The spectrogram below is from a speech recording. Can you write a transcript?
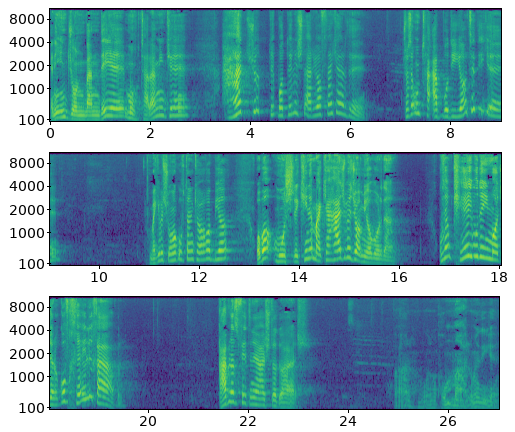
یعنی این جنبنده محترمی که حج با دلش دریافت نکرده. چون اون تعبدیات دیگه. مگه به شما گفتن که آقا بیا؟ بابا مشرکین مکه حج به جا می آوردن. گفتم کی بوده این ماجرا؟ گفت خیلی قبل. قبل از فتنه 88 خب معلومه دیگه.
